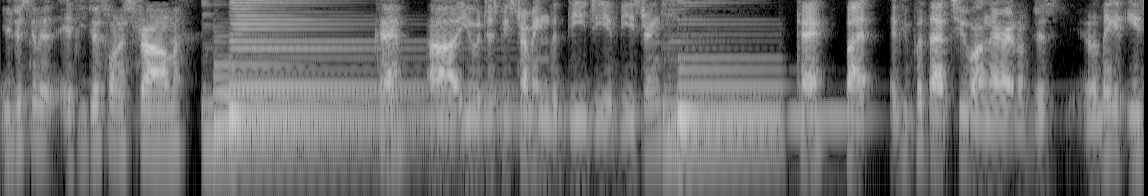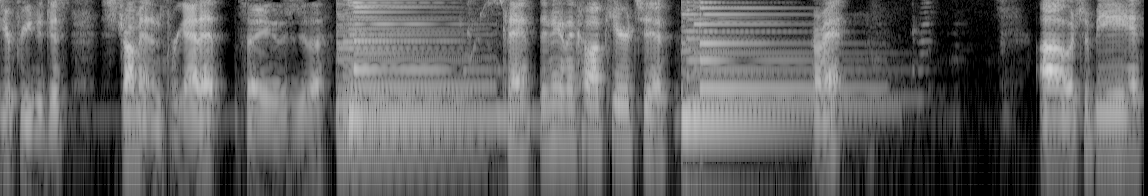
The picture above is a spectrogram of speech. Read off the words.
you're just gonna if you just want to strum. Okay, uh, you would just be strumming the D, G, and B strings. Okay, but if you put that two on there, it'll just it'll make it easier for you to just strum it and forget it. So you just do the. Okay, then you're gonna come up here to. All right. Uh, which would be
